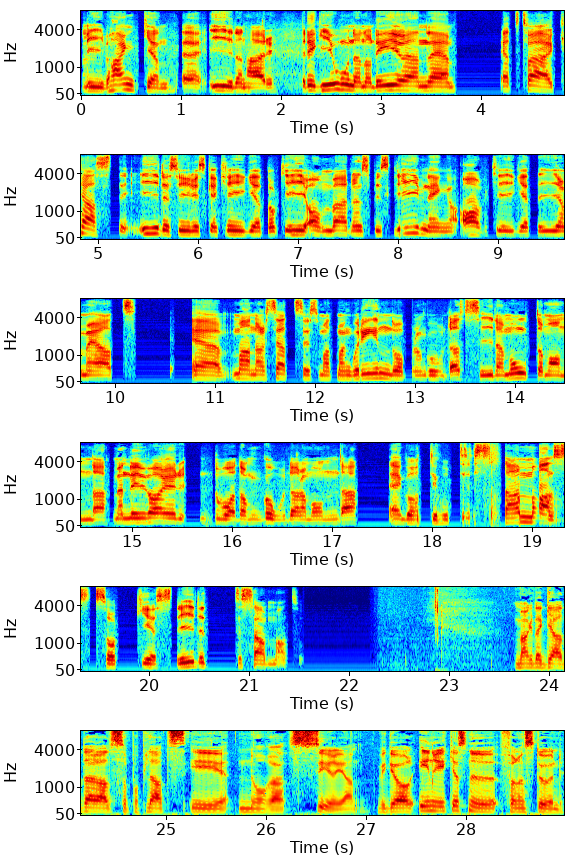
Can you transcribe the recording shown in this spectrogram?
livhanken eh, i den här regionen. Och det är ju en eh, ett tvärkast i det syriska kriget och i omvärldens beskrivning av kriget i och med att eh, man har sett sig som att man går in då på de goda sida mot de onda. Men nu har ju då de goda och de onda eh, gått ihop tillsammans och eh, stridit tillsammans. Magda Gad är alltså på plats i norra Syrien. Vi går inrikes nu för en stund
